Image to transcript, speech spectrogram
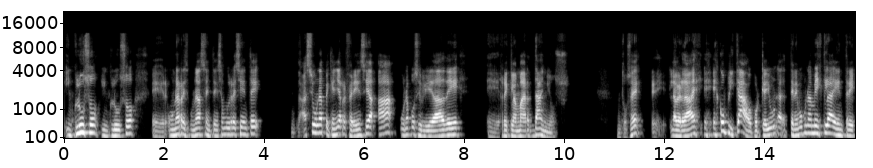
incluso, incluso una, una sentencia muy reciente hace una pequeña referencia a una posibilidad de reclamar daños entonces, eh, la verdad es, es, complicado porque hay una, tenemos una mezcla entre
